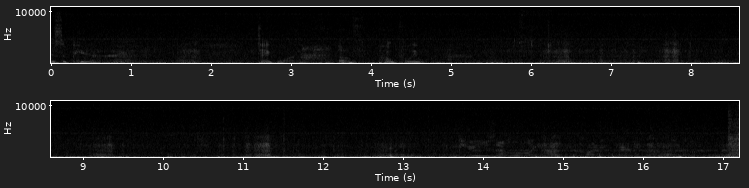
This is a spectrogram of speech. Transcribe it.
disappear. Take one of hopefully one. Make sure you use that rule like not climbing the pyramid.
